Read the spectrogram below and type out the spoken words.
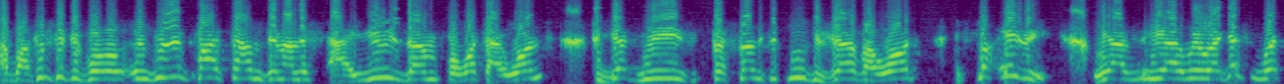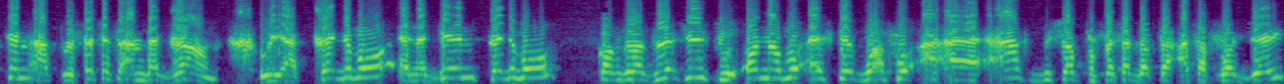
about 50 people, including part-time journalists. I use them for what I want to get me personalities who deserve awards. It's not easy. We are, we are, we were just working as researchers underground. We are credible, and again, credible. Congratulations to Honorable S.K. Boafo, uh, uh, Archbishop Professor Dr. Asafo J.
